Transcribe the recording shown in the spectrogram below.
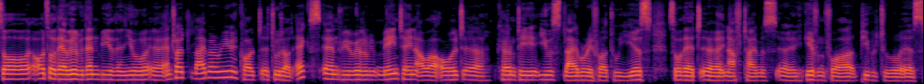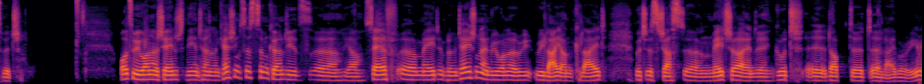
So also there will then be the new uh, Android library called uh, 2.x and we will maintain our old uh, currently used library for two years so that uh, enough time is uh, given for people to uh, switch. Also, we want to change the internal caching system. Currently, it's yeah self-made implementation, and we want to re rely on Glide, which is just a major and a good adopted library.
